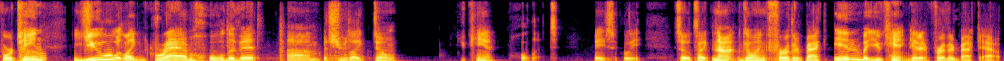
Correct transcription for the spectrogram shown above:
14 oh, you like grab hold of it um but you like don't you can't pull it basically so it's like not going further back in but you can't get it further back out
